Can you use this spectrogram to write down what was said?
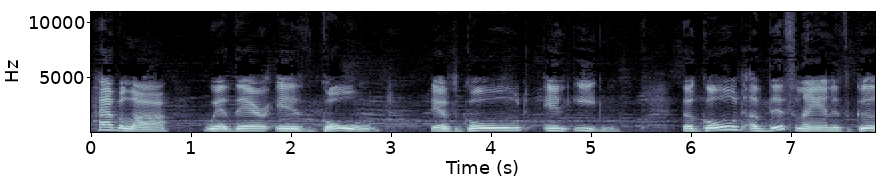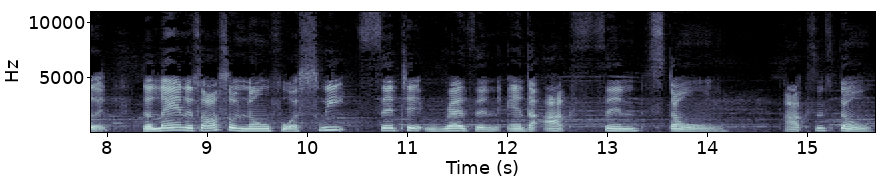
Havilah, where there is gold. There's gold in Eden. The gold of this land is good. The land is also known for sweet scented resin and the oxen stone. Oxen stone.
